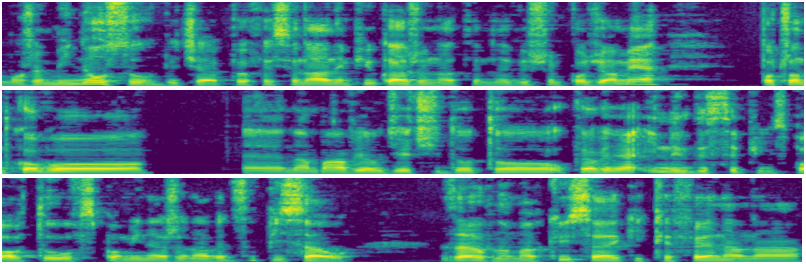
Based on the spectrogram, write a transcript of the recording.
może minusów bycia profesjonalnym piłkarzem na tym najwyższym poziomie, początkowo namawiał dzieci do to uprawiania innych dyscyplin sportu. Wspomina, że nawet zapisał zarówno Markusa, jak i Kefena na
